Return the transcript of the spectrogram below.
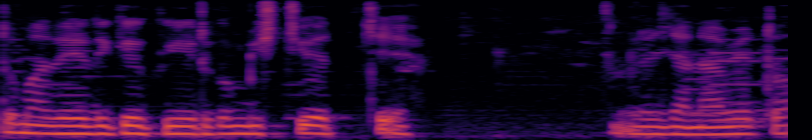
তোমাদের এদিকে কীরকম বৃষ্টি হচ্ছে? জানাবে তো।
